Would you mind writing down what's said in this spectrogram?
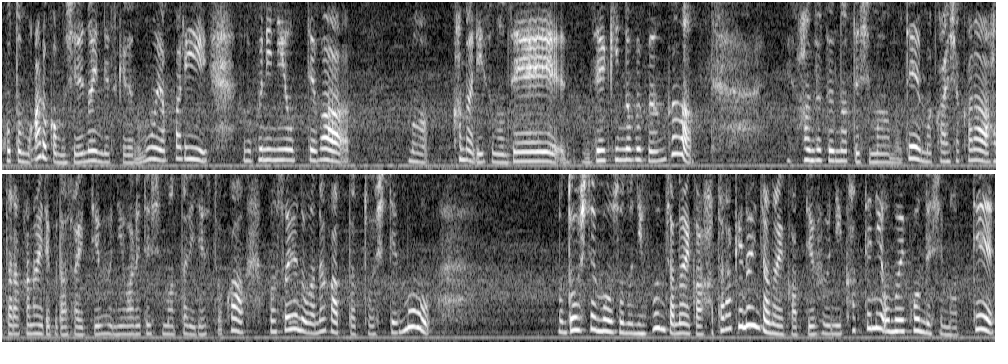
こともあるかもしれないんですけれどもやっぱりその国によってはまあかなりその税税金の部分が煩雑になってしまうので、まあ、会社から働かないでくださいっていうふうに言われてしまったりですとか、まあ、そういうのがなかったとしても、まあ、どうしてもその日本じゃないから働けないんじゃないかっていうふうに勝手に思い込んでしまって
